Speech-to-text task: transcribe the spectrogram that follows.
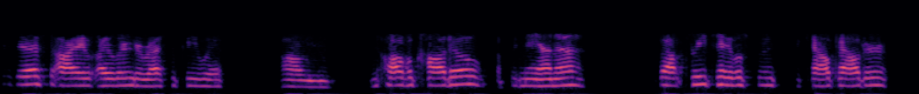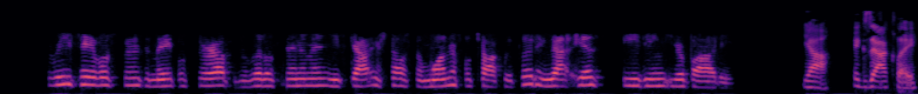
through this, I, I learned a recipe with um, an avocado, a banana, about three tablespoons of cacao powder, three tablespoons of maple syrup, and a little cinnamon. You've got yourself some wonderful chocolate pudding. That is feeding your body. Yeah, exactly.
